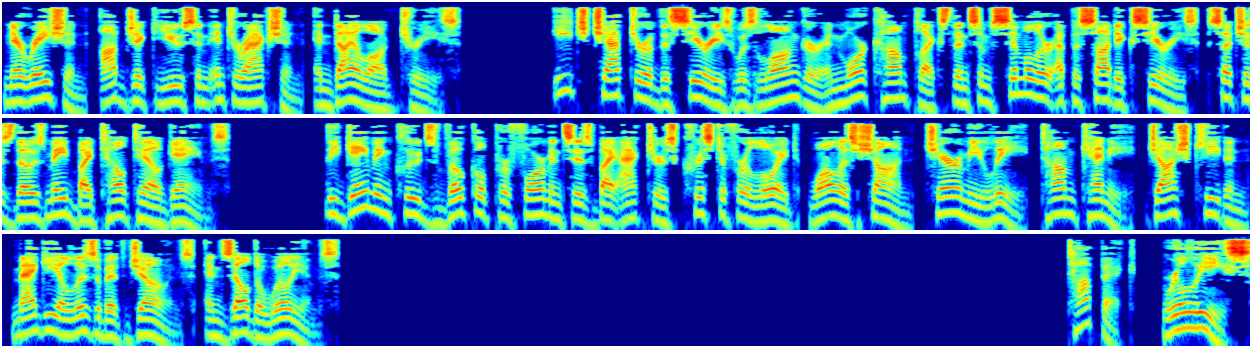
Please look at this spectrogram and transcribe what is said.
narration, object use and interaction, and dialogue trees. Each chapter of the series was longer and more complex than some similar episodic series, such as those made by Telltale Games. The game includes vocal performances by actors Christopher Lloyd, Wallace Shawn, Jeremy Lee, Tom Kenny, Josh Keaton, Maggie Elizabeth Jones, and Zelda Williams. Topic: Release.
